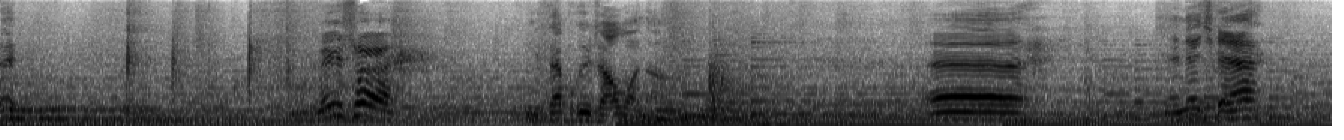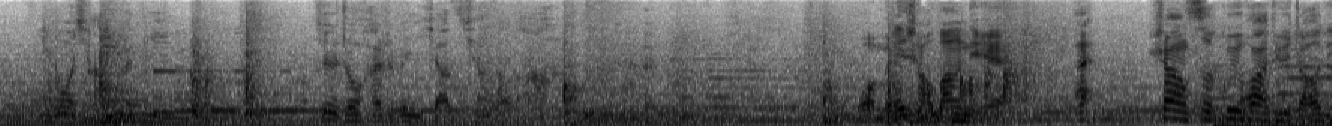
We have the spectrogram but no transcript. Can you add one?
哎，没事儿，你才不会找我呢。呃，两年前你跟我抢了块地，最终还是被你小子抢走了啊。我没少帮你。哎，上次规划局找你，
